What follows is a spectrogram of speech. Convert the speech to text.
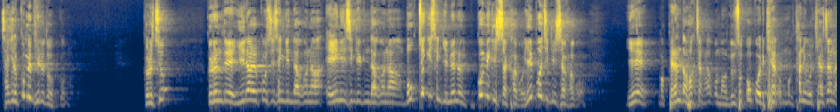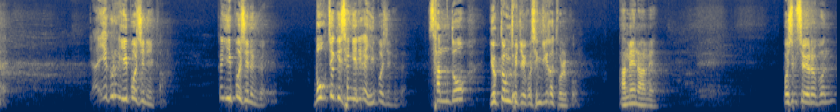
자기를 꾸밀 필요도 없고. 그렇죠? 그런데 일할 곳이 생긴다거나 애인이 생긴다거나 목적이 생기면은 꾸미기 시작하고 예뻐지기 시작하고 예, 막 베란다 확장하고 막 눈썹 꽂고 이렇게 하고 막 다니고 이렇게 하잖아요. 야, 예, 그러게 예뻐지니까. 예뻐지는 거예요. 목적이 생기니까 예뻐지는 거예요. 삶도 역동적이고 생기가 돌고. 아멘, 아멘. 보십시오, 여러분.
